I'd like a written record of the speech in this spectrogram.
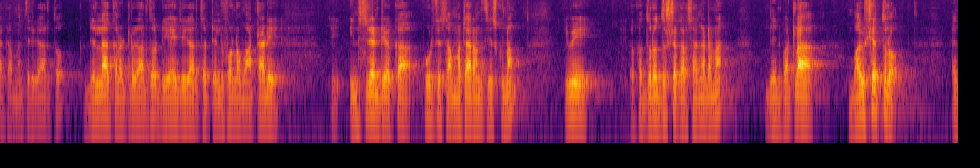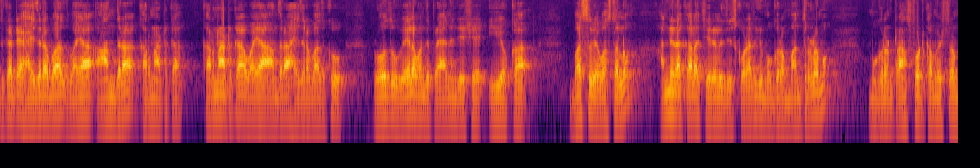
శాఖ మంత్రి గారితో జిల్లా కలెక్టర్ గారితో డిఐజీ గారితో టెలిఫోన్లో మాట్లాడి ఇన్సిడెంట్ యొక్క పూర్తి సమాచారాన్ని తీసుకున్నాం. ఇవి ఒక దురదృష్టకర సంఘటన. దీని పట్ల భవిష్యత్తులో ఎందుకంటే హైదరాబాద్ వయా ఆంధ్ర కర్ణాటక కర్ణాటక వయా ఆంధ్ర హైదరాబాద్కు రోజు వేల మంది ప్రయాణం చేసే ఈ యొక్క బస్సు వ్యవస్థలో అన్ని రకాల చర్యలు తీసుకోవడానికి ముగ్గురం మంత్రులము ముగ్గురం ట్రాన్స్పోర్ట్ కమిషనర్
